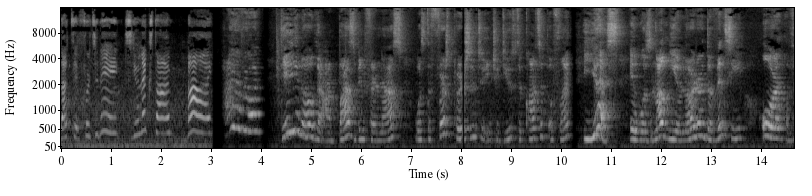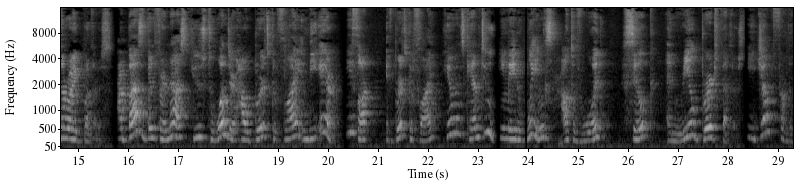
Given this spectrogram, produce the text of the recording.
That's it for today. See you next time. Bye. Hi everyone. Did you know that Abbas bin Firnas was the first person to introduce the concept of flying? Yes, it was not Leonardo da Vinci or the Wright brothers. Abbas bin Firnas used to wonder how birds could fly in the air. He thought if birds could fly, humans can too. He made wings out of wood, silk, and real bird feathers. He jumped from the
